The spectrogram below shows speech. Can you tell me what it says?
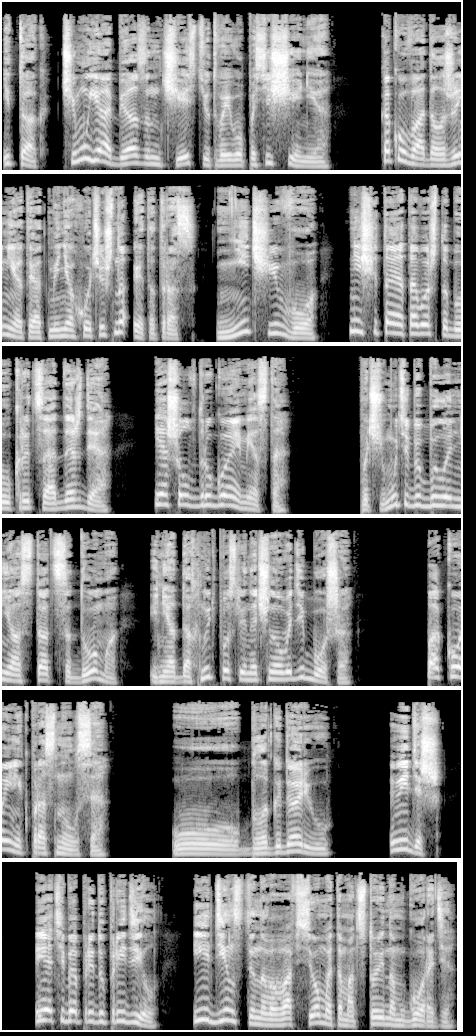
Итак, чему я обязан честью твоего посещения? Какого одолжения ты от меня хочешь на этот раз? Ничего не считая того, чтобы укрыться от дождя. Я шел в другое место. Почему тебе было не остаться дома и не отдохнуть после ночного дебоша? Покойник проснулся. О, благодарю. Видишь, я тебя предупредил. Единственного во всем этом отстойном городе.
